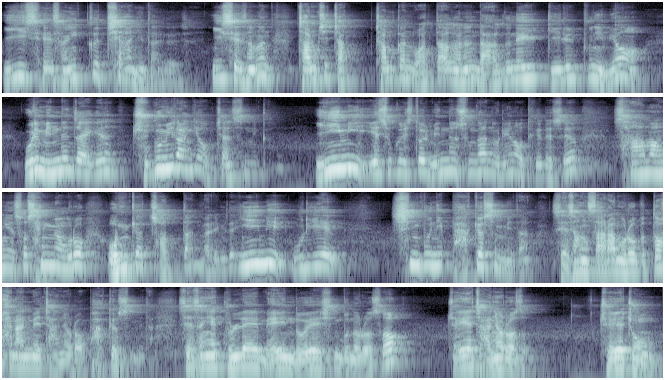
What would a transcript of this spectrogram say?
이 세상이 끝이 아니다. 이 세상은 잠시 자, 잠깐 왔다 가는 나그네의 길일 뿐이며 우리 믿는 자에게는 죽음이란 게 없지 않습니까? 이미 예수 그리스도를 믿는 순간 우리는 어떻게 됐어요? 사망에서 생명으로 옮겨졌단 말입니다. 이미 우리의 신분이 바뀌었습니다. 세상 사람으로부터 하나님의 자녀로 바뀌었습니다. 세상의 굴레에 매인 노예의 신분으로서 죄의 자녀로서 죄의 종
